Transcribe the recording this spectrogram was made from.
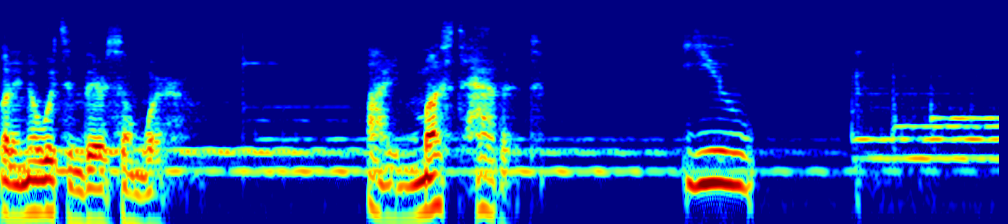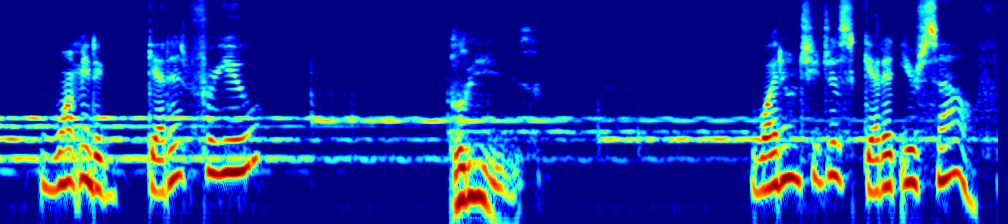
but I know it's in there somewhere. I must have it. You. want me to get it for you? Please. Why don't you just get it yourself?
